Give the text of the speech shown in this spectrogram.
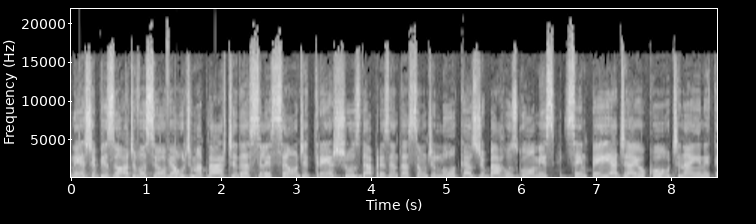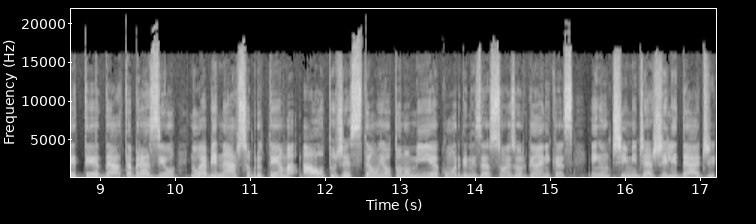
Neste episódio, você ouve a última parte da seleção de trechos da apresentação de Lucas de Barros Gomes, Senpei Agile Coach na NTT Data Brasil, no webinar sobre o tema Autogestão e Autonomia com Organizações Orgânicas em um time de agilidade.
